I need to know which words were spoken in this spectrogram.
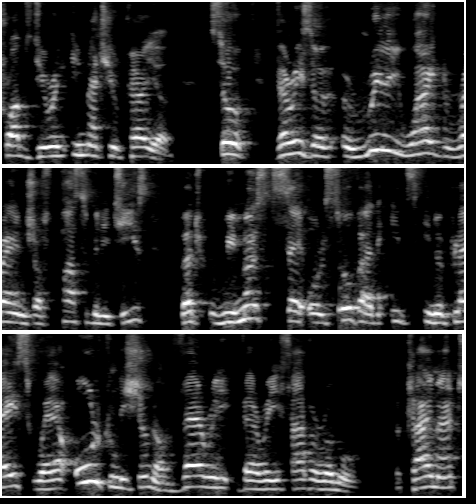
crops during immature period. So there is a, a really wide range of possibilities, but we must say also that it's in a place where all conditions are very, very favorable. The climate,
